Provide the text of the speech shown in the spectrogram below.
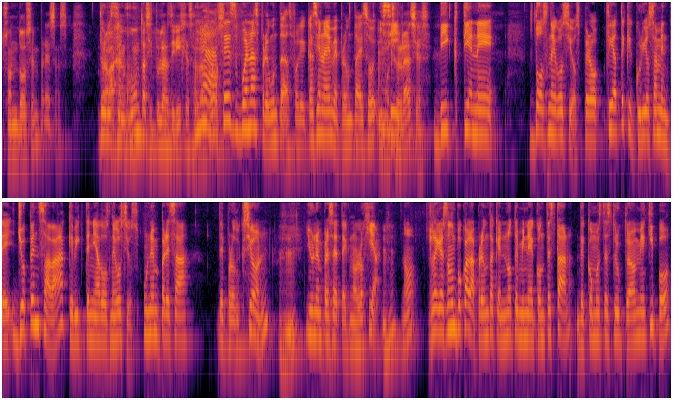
son dos empresas. Trabajan Durísimo. juntas y tú las diriges a las dos. haces buenas preguntas porque casi nadie me pregunta eso. Y Muchas sí, gracias. Vic tiene dos negocios, pero fíjate que curiosamente yo pensaba que Vic tenía dos negocios, una empresa de producción y una empresa de tecnología, ¿no? Regresando un poco a la pregunta que no terminé de contestar de cómo está estructurado mi equipo,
